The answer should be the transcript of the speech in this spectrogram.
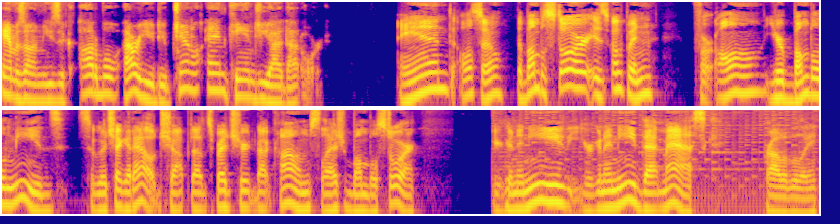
Amazon Music, Audible, our YouTube channel, and kngi.org. And also, the Bumble store is open for all your Bumble needs. So go check it out. Shop.spreadshirt.com slash Bumble store. You're gonna need you're gonna need that mask, probably.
